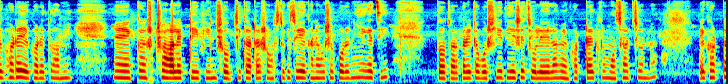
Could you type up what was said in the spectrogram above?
এ ঘরে। এ ঘরে তো আমি সকালের টিফিন, সবজি কাটা, সমস্ত কিছুই এখানে বসে করে নিয়ে গেছি। তো তরকারিটা বসিয়ে দিয়ে এসে চলে এলাম এ ঘরটা একটু মোছার জন্য। এ ঘরটা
